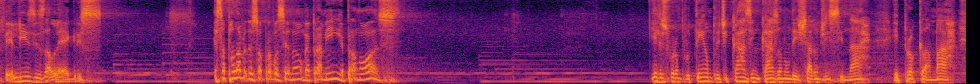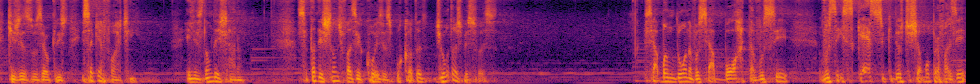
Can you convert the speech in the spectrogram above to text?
felizes, alegres. Essa palavra não é só para você, não, é para mim, é para nós. E eles foram para o templo e de casa em casa não deixaram de ensinar e proclamar que Jesus é o Cristo. Isso aqui é forte, hein? Eles não deixaram. Você está deixando de fazer coisas por causa de outras pessoas. Você abandona, você aborta, você, você esquece o que Deus te chamou para fazer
